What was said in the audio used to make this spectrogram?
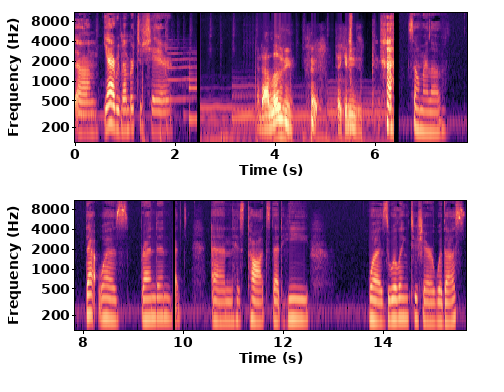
um, yeah, remember to share. And I love you. Take it easy. so, my love, that was Brandon and his thoughts that he was willing to share with us.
